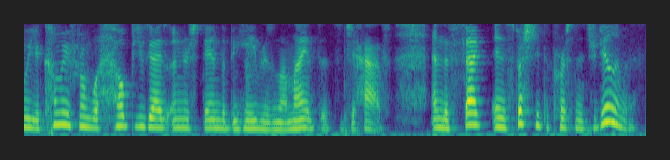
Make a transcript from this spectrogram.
where you're coming from will help you guys understand the behaviors and the mindsets that you have. And the fact and especially the person that you're dealing with.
